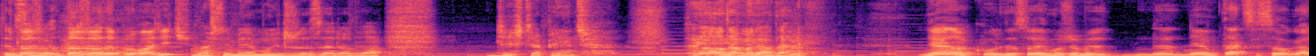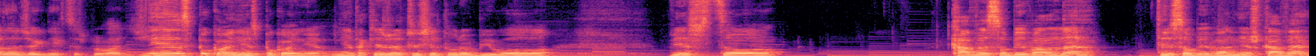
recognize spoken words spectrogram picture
Ty dasz, dasz radę prowadzić? Właśnie miałem mówić, że 0,2. 25. No, damy radę. Nie no, kurde, słuchaj, możemy, no, nie wiem, taksy sobie ogarnąć, jak nie chcesz prowadzić. Nie, spokojnie, spokojnie. Nie takie rzeczy się tu robiło. Wiesz co? Kawę sobie walnę? Ty sobie walniesz kawę?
